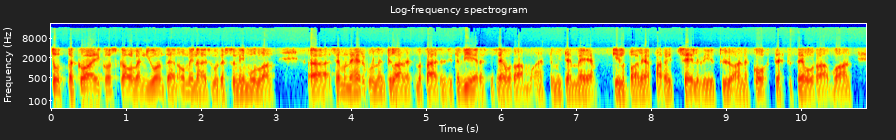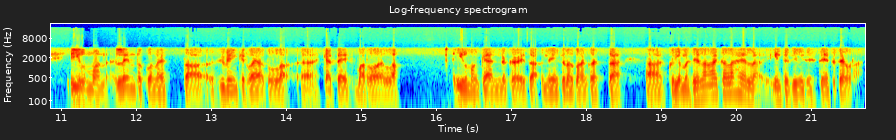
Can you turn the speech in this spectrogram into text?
totta kai, koska olen juontajan ominaisuudessa, niin mulla on äh, semmoinen herkullinen tilanne, että mä pääsen sitten vierestä seuraamaan, että miten meidän kilpailijaparit selviytyy aina kohteesta seuraavaan ilman lentokonetta, hyvinkin rajatulla äh, käteisvaroilla, ilman kännyköitä, niin sanotaanko, että äh, kyllä mä siellä aika lähellä intensiivisesti heitä seuraan.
